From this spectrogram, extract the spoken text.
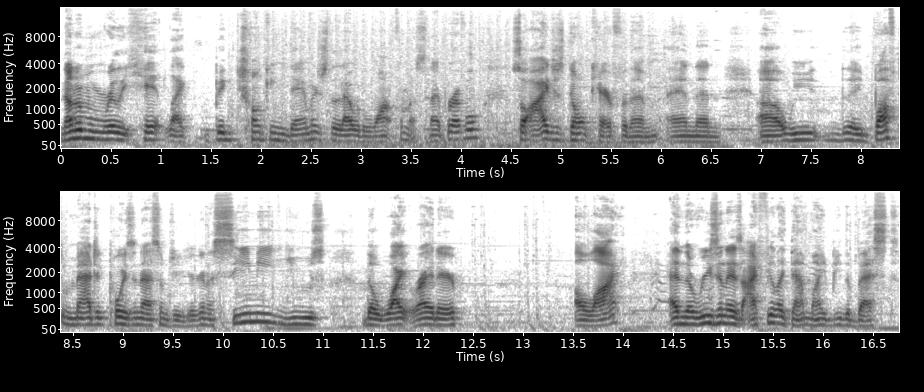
None of them really hit like big chunking damage that I would want from a sniper rifle, so I just don't care for them. And then uh, we they buffed Magic Poison SMG. You're gonna see me use the White Rider a lot, and the reason is I feel like that might be the best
